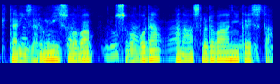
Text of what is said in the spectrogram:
který zhrnují slova svoboda a následování Krista.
